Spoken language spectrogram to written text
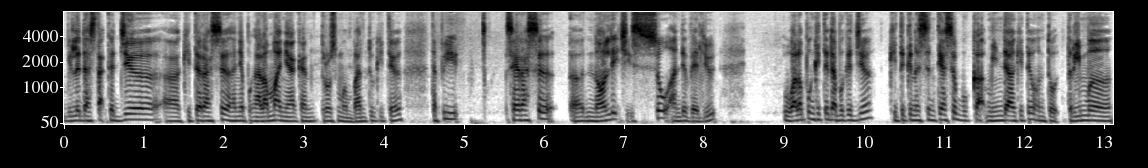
bila dah start kerja uh, kita rasa hanya pengalaman yang akan terus membantu kita tapi saya rasa uh, knowledge is so undervalued walaupun kita dah bekerja kita kena sentiasa buka minda kita untuk terima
